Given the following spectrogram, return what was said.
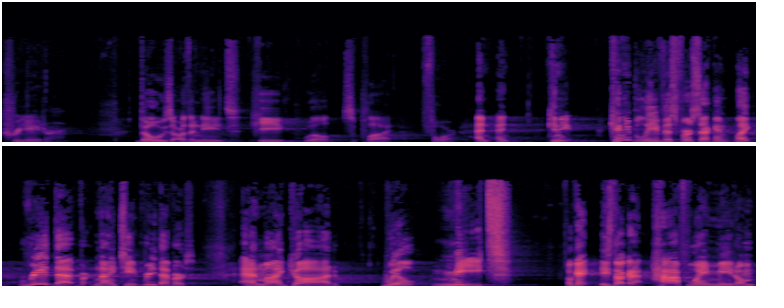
Creator. Those are the needs he will supply for. And, and can, you, can you believe this for a second? Like, read that 19, read that verse. And my God will meet, okay, he's not gonna halfway meet him.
